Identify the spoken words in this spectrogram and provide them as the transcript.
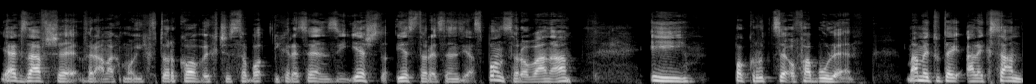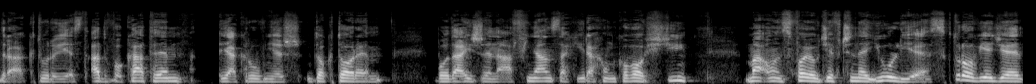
Jak zawsze w ramach moich wtorkowych czy sobotnich recenzji jest to, jest to recenzja sponsorowana i pokrótce o fabule. Mamy tutaj Aleksandra, który jest adwokatem, jak również doktorem bodajże na finansach i rachunkowości. Ma on swoją dziewczynę Julię, z którą wiedzie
